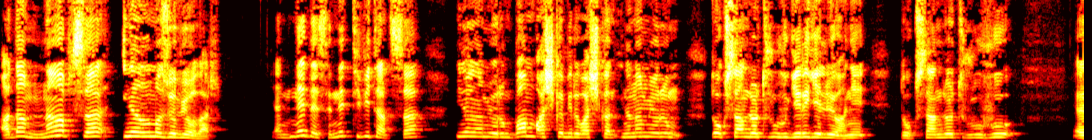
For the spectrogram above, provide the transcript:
adam ne yapsa inanılmaz övüyorlar. Yani ne dese ne tweet atsa inanamıyorum bambaşka bir başkan inanamıyorum 94 ruhu geri geliyor. Hani 94 ruhu e,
